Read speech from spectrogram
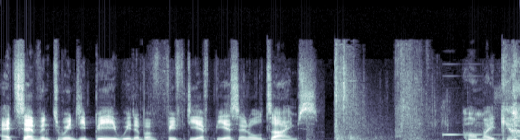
at 720p with above 50 FPS at all times. Oh my god.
